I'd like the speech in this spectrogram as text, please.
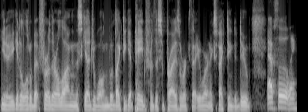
you know you get a little bit further along in the schedule and would like to get paid for the surprise work that you weren't expecting to do. Absolutely.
